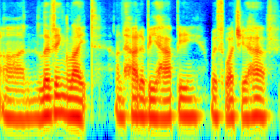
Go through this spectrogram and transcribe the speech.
on living light, on how to be happy with what you have.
